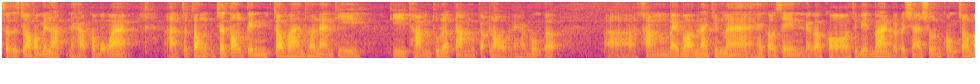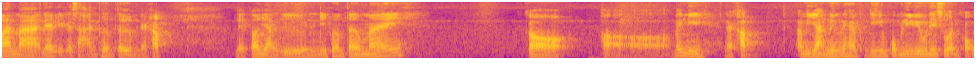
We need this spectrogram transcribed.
สตจเขาไม่รับนะครับ เขาบอกว่าจะต้องจะต้องเป็นเจ้าบ้านเท่านั้นที่ที่ทำธุรกรรมกับเรานะครับ ผมก็อ่าทำใบมอบอำนาจขึ้นมาให้เขาเซ็น แล้วก็ขอทะเบียนบ้านบัตรประชาชนของเจ้าบ้านมาแนบเอกสารเพิ่มเติมนะครับ แล้วก็อย่างอื่นมีเพิ่มเติมไหมก็ ไม่มีนะครับมีอย่างหนึ่งนะครับจริงๆผมรีวิวในส่วนของ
